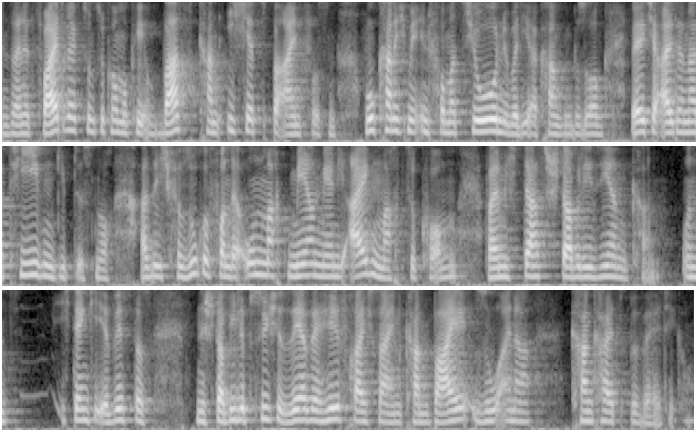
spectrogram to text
In seine Zweitreaktion zu kommen, okay, was kann ich jetzt beeinflussen? Wo kann ich mir Informationen über die Erkrankung besorgen? Welche Alternativen gibt es noch? Also ich versuche von der Ohnmacht mehr und mehr in die Eigenmacht zu kommen, weil mich das stabilisieren kann. Und ich denke, ihr wisst, dass eine stabile Psyche sehr, sehr hilfreich sein kann bei so einer Krankheitsbewältigung.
